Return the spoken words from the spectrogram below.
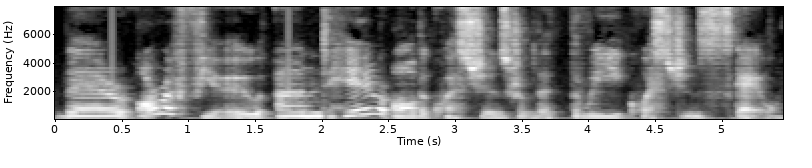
There are a few, and here are the questions from the three questions scale.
